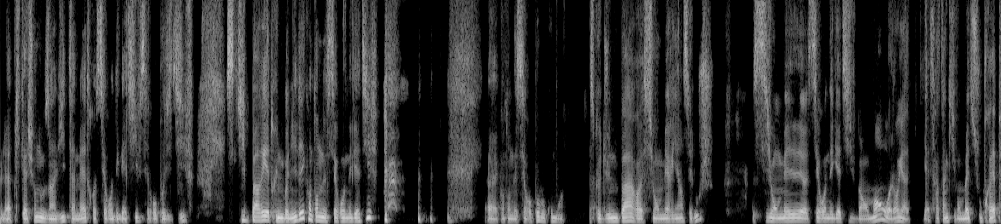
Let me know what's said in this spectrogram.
l'application nous invite à mettre séronégatif, séropositif, ce qui paraît être une bonne idée quand on est séronégatif, euh, quand on est séropo beaucoup moins. Parce que d'une part, si on met rien, c'est louche si on met séronégatif, ben on ment, ou alors il y a, certains qui vont mettre sous PrEP,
